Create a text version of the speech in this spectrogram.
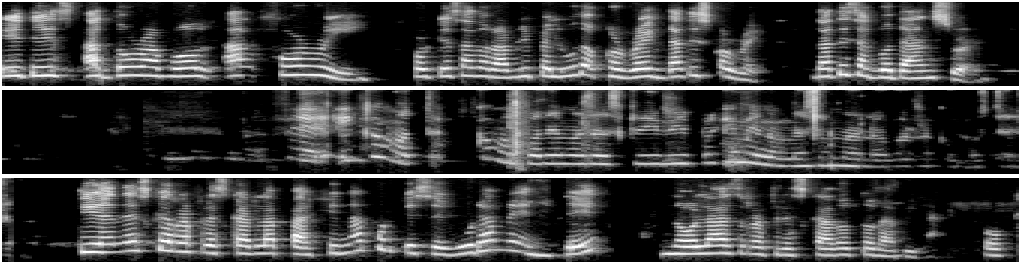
it is adorable and furry. Porque es adorable y peludo. Correct, that is correct. That is a good answer. ¿y cómo, cómo podemos escribir? ¿Por qué a mí no me suma la barra como usted le Tienes que refrescar la página porque seguramente no la has refrescado todavía. ¿Ok?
